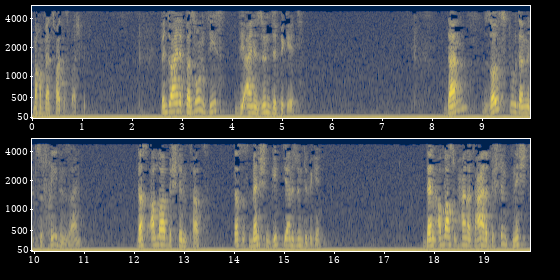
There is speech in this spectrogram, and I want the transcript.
machen wir ein zweites Beispiel. Wenn du eine Person siehst, die eine Sünde begeht, dann sollst du damit zufrieden sein, dass Allah bestimmt hat, dass es Menschen gibt, die eine Sünde begehen. Denn Allah subhanahu wa ta'ala bestimmt nichts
